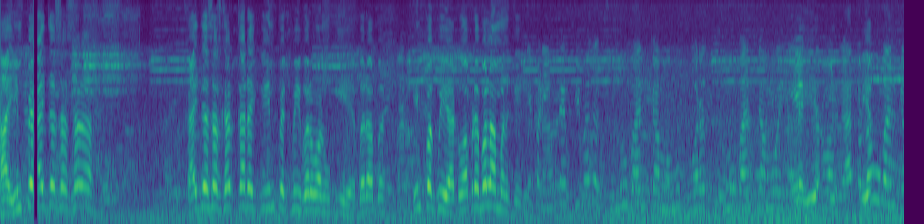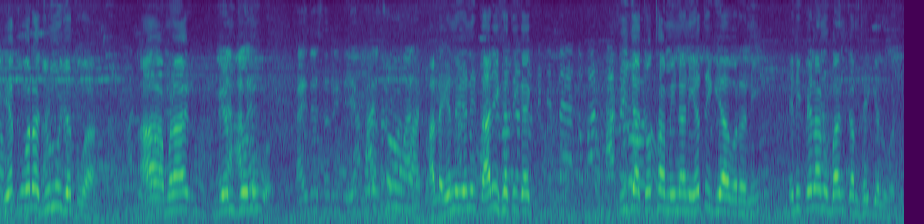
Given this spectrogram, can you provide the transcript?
હા ઇમ્પેક્ટ કાયદેસર સર કાયદેસર સરકારે ઇમ્પેક્ટ ફી ભરવાનું કીએ બરાબર? ઇમ્પેક્ટ ફી હાટું આપણે ભલામણ કરી એ પણ impact fee માં તો જૂનું બાંધકામ અમુક વર્ષ જૂનું બાંધકામ હોય એ કરવાનું આ તો એક- નવું બાંધકામ એક વર્ષ જૂનું જ હતું આ. આ હમણાં ગેમ જોનું કાયદેસર રીતે એક વર્ષ જૂનું એટલે એની એની તારીખ હતી કંઈક. ત્રીજા ચોથા મહિનાની હતી ગયા વર્ષની એની પહેલાંનું બાંધકામ થઈ ગયેલું હતું.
